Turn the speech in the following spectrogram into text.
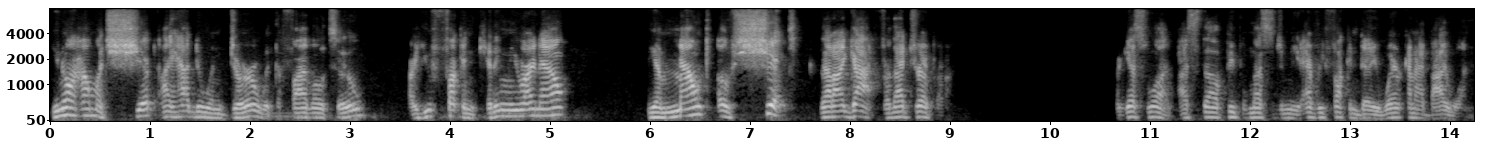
You know how much shit I had to endure with the 502? Are you fucking kidding me right now? The amount of shit that I got for that dripper. But guess what? I still have people messaging me every fucking day. Where can I buy one?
